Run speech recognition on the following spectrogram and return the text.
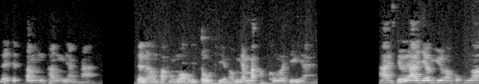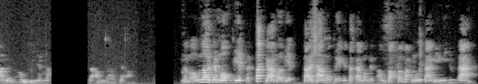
để cho tâm thân nhàn hạ cho nên ông Phật ông ngộ ông tu thiền, ông nhắm mắt, ông không nói chuyện với ai. Ai chửi, ai gieo duyên, ông cũng không nói nữa, ông chỉ nhắm mắt. Là ông lo cho ông. Là mà ông lo cho một việc là tất cả mọi việc. Tại sao một việc tất cả mọi việc? Ông Phật có mắt mũi tai miệng như chúng ta.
